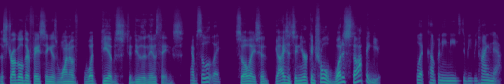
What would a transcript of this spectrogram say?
The struggle they're facing is one of what gives to do the new things. Absolutely. So I said, guys, it's in your control. What is stopping you? What company needs to be behind that?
